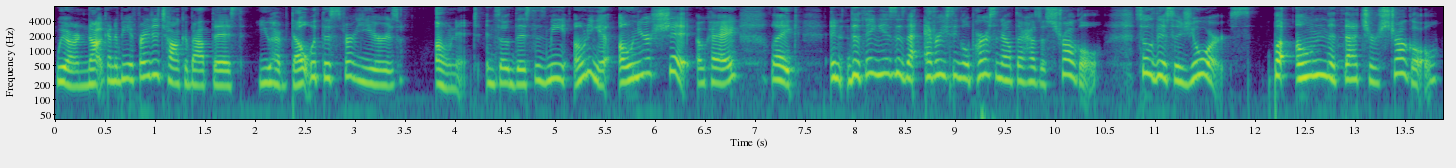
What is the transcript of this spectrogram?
We are not going to be afraid to talk about this. You have dealt with this for years. Own it." And so this is me owning it. Own your shit, okay? Like, and the thing is is that every single person out there has a struggle. So this is yours. But own that that's your struggle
